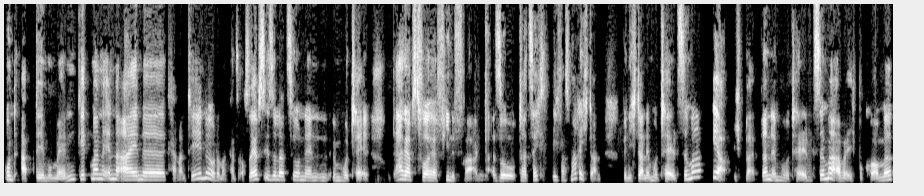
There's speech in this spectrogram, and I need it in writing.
und ab dem Moment geht man in eine Quarantäne oder man kann es auch Selbstisolation nennen im Hotel. Und da gab es vorher viele Fragen. Also tatsächlich, was mache ich dann? Bin ich dann im Hotelzimmer? Ja, ich bleibe dann im Hotelzimmer, aber ich bekomme,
